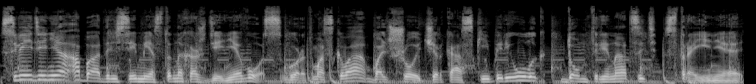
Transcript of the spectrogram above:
Сведения об адресе места нахождения ВОЗ. Город Москва, Большой Черкасский переулок, дом 13, строение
